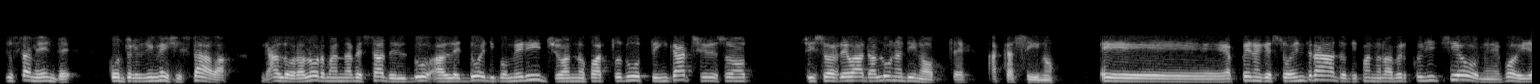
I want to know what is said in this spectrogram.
Giustamente contro di me ci stava. Allora loro mi hanno arrestato du- alle due di pomeriggio, hanno fatto tutto in carcere, sono, si sono arrivato a luna di notte a Cassino e appena che sono entrato ti fanno la perquisizione, poi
